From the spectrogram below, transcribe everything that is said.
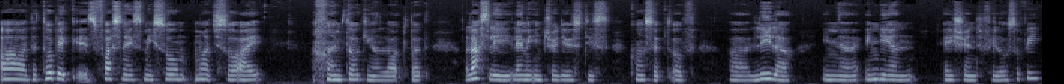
uh, the topic is fascinates me so much, so I I'm talking a lot. But lastly, let me introduce this concept of uh, lila in uh, Indian ancient philosophy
